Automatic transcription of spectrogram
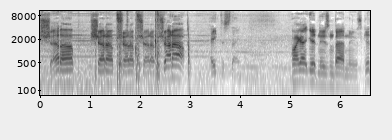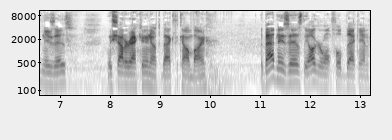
Shut up. Shut up. Shut up. Shut up. Shut up. Hate this thing. Well, I got good news and bad news. Good news is we shot a raccoon out the back of the combine. The bad news is the auger won't fold back in.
